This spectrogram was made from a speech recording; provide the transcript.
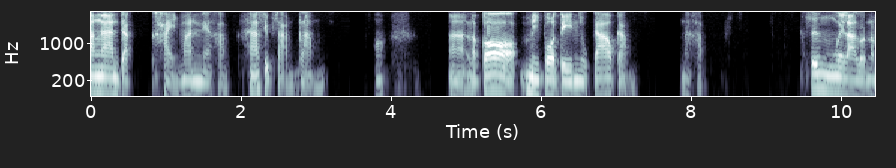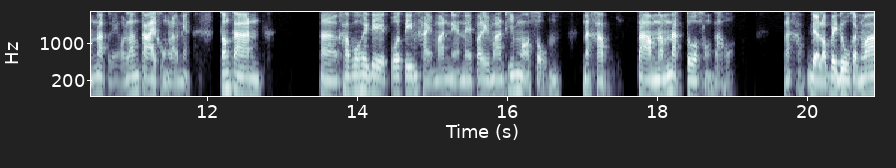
ลังงานจากไขมันเนี่ยครับห้าสิบสามกรัมอ่าแล้วก็มีโปรตีนอยู่เก้ากรัมนะครับ ซึ่งเวลาลดน้ำหนักแล้วร่างกายของเราเนี่ย ต้องการอ่าคาร์โบไฮเดรตโปรตีนไขมันเนี่ยในปริมาณที่เหมาะสมนะครับ ตามน้ำหนักตัวของเรา นะครับ เดี๋ยวเราไปดูกันว่า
